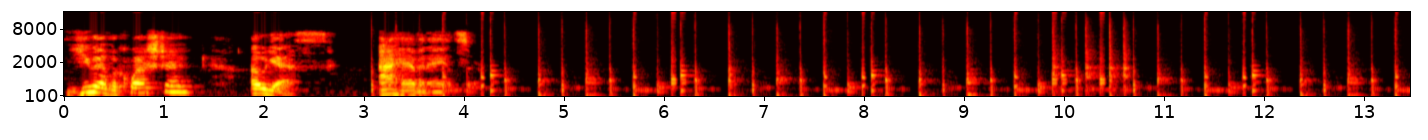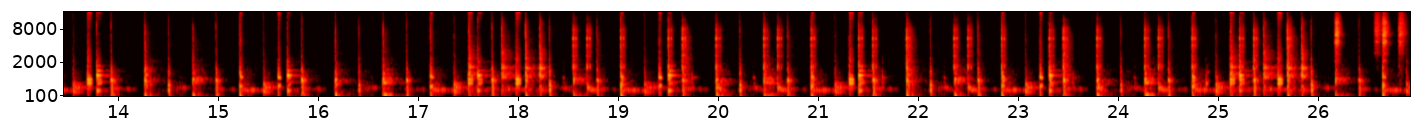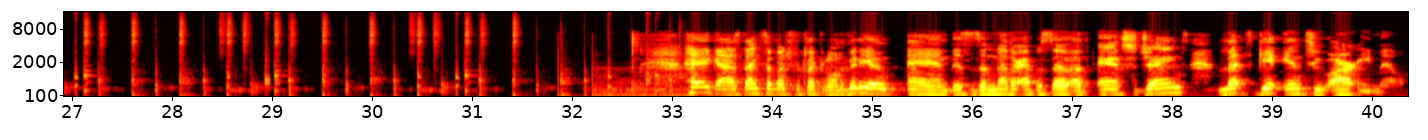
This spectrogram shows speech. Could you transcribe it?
You have a question? Oh, yes, I have an answer. Hey guys, thanks so much for clicking on the video. And this is another episode of Ask James. Let's get into our email.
